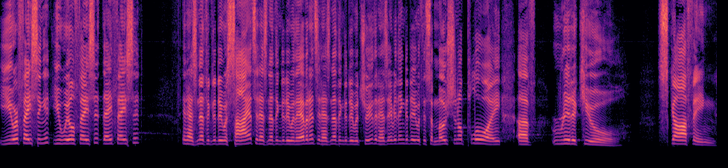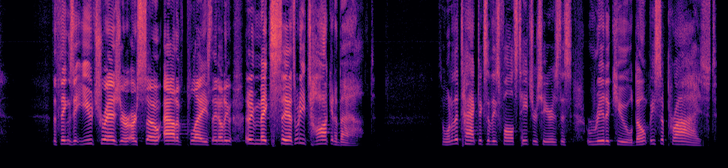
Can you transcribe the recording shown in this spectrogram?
You are facing it, you will face it, they face it. It has nothing to do with science. It has nothing to do with evidence. It has nothing to do with truth. It has everything to do with this emotional ploy of ridicule, scoffing. The things that you treasure are so out of place. They don't even, they don't even make sense. What are you talking about? So, one of the tactics of these false teachers here is this ridicule. Don't be surprised,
